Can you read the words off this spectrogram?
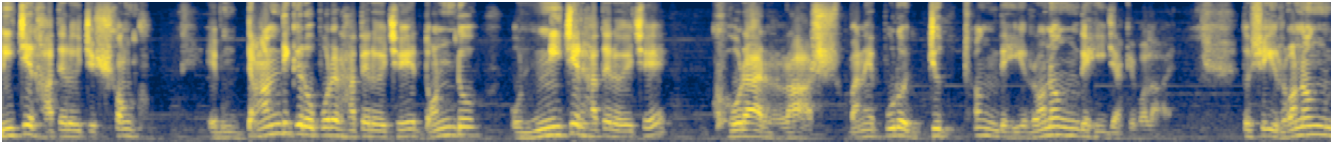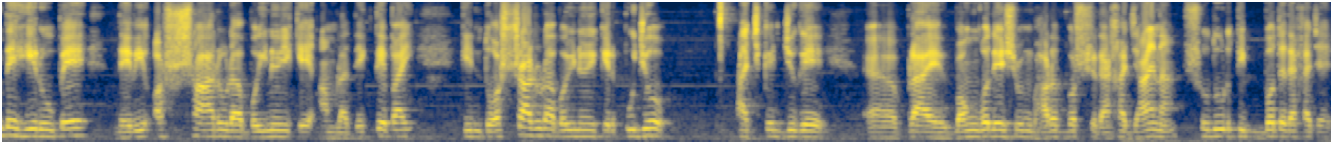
নিচের হাতে রয়েছে শঙ্খ এবং ডান দিকের ওপরের হাতে রয়েছে দণ্ড ও নিচের হাতে রয়েছে ঘোড়ার রাস মানে পুরো যুদ্ধং দেহি, রণং দেহি যাকে বলা হয়। তো সেই রণং দেহি রূপে দেবী অশ্বারূঢ়া বৈনয়ীকে আমরা দেখতে পাই। কিন্তু অশ্বারূঢ়া বৈনয়িকের পুজো আজকের যুগে প্রায় বঙ্গদেশ এবং ভারতবর্ষে দেখা যায় না, সুদূর তিব্বতে দেখা যায়।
